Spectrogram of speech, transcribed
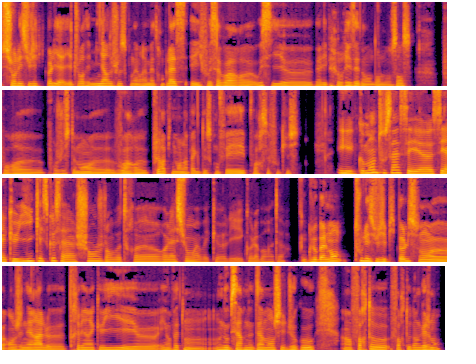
sur les sujets people, il y a, toujours des milliards de choses qu'on aimerait mettre en place et il faut savoir aussi bah, les prioriser dans, dans, le bon sens pour, pour justement voir plus rapidement l'impact de ce qu'on fait et pouvoir se focus. Et comment tout ça s'est euh, accueilli? Qu'est-ce que ça change dans votre euh, relation avec euh, les collaborateurs? Globalement, tous les sujets people sont en général très bien accueillis et, en fait, on, observe notamment chez Joko un fort taux, d'engagement.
